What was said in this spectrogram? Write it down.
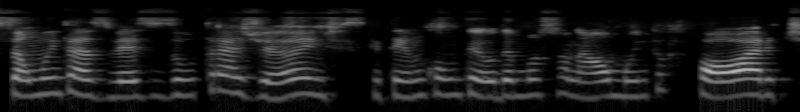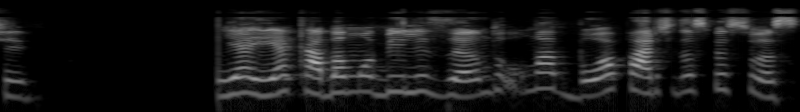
que são muitas vezes ultrajantes, que têm um conteúdo emocional muito forte. E aí acaba mobilizando uma boa parte das pessoas.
